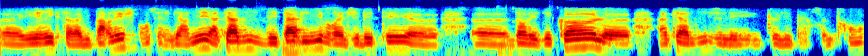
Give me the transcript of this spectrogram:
euh, Eric, ça va lui parler, je pense, Eric Garnier, interdisent des tas de livres LGBT euh, euh, dans les écoles, euh, interdisent que les personnes trans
